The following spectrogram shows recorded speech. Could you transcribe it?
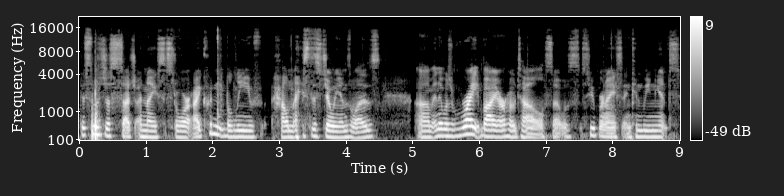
This was just such a nice store. I couldn't believe how nice this Joann's was. Um, and it was right by our hotel, so it was super nice and convenient.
